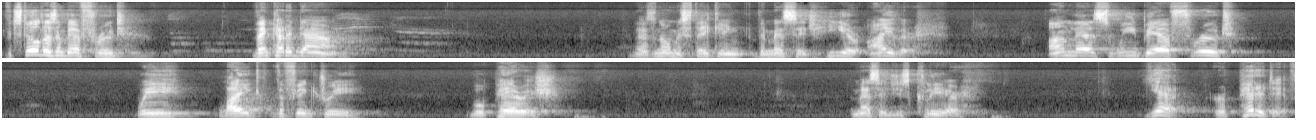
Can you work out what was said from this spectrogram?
If it still doesn't bear fruit, then cut it down. There's no mistaking the message here either unless we bear fruit, we, like the fig tree, will perish. The message is clear, yet repetitive.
